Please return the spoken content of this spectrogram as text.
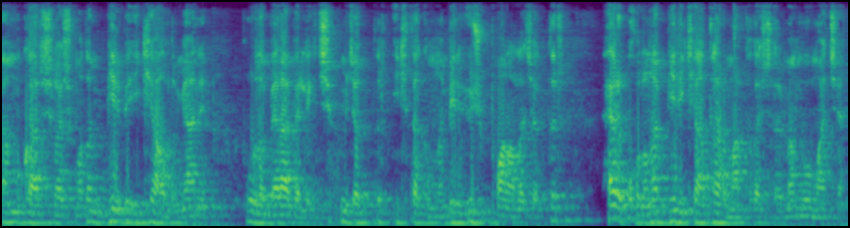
Ben bu karşılaşmadan 1 ve 2 aldım. Yani burada beraberlik çıkmayacaktır. İki takımdan biri 3 puan alacaktır. Her koluna 1-2 atarım arkadaşlar ben bu maçı.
